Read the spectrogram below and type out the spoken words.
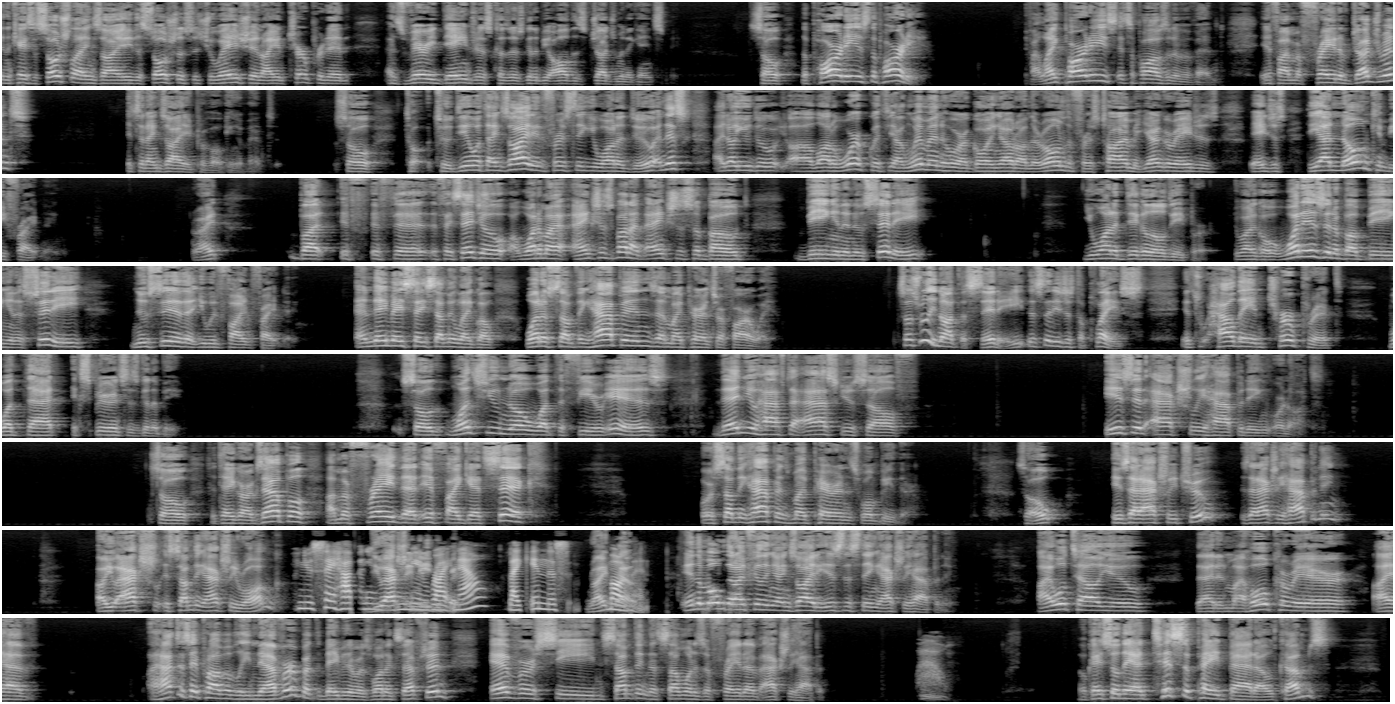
in the case of social anxiety, the social situation I interpreted as very dangerous because there's going to be all this judgment against me. So, the party is the party I like parties, it's a positive event. If I'm afraid of judgment, it's an anxiety provoking event. So to, to deal with anxiety, the first thing you want to do, and this, I know you do a lot of work with young women who are going out on their own the first time at younger ages, ages, the unknown can be frightening, right? But if, if the, if they say to you, what am I anxious about? I'm anxious about being in a new city. You want to dig a little deeper. You want to go, what is it about being in a city, new city, that you would find frightening? And they may say something like, well, what if something happens and my parents are far away? So it's really not the city. The city is just a place. It's how they interpret what that experience is going to be. So once you know what the fear is, then you have to ask yourself, is it actually happening or not? So, to take our example, I'm afraid that if I get sick or something happens, my parents won't be there. So, is that actually true? Is that actually happening? Are you actually, is something actually wrong? When you say happening, Do you, actually you mean right now? Like in this right moment? Now. In the moment that I'm feeling anxiety, is this thing actually happening? I will tell you that in my whole career, I have I have to say probably never, but maybe there was one exception, ever seen something that someone is afraid of actually happen. Wow. Okay, so they anticipate bad outcomes,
